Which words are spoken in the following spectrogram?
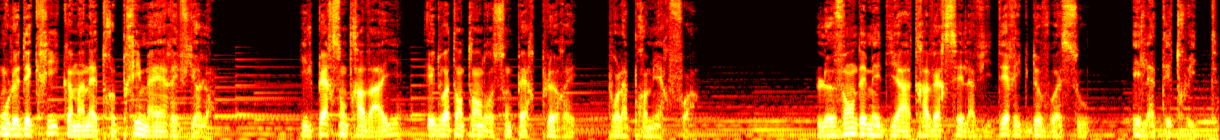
On le décrit comme un être primaire et violent. Il perd son travail et doit entendre son père pleurer pour la première fois. Le vent des médias a traversé la vie d'Éric Devoissou et l'a détruite.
